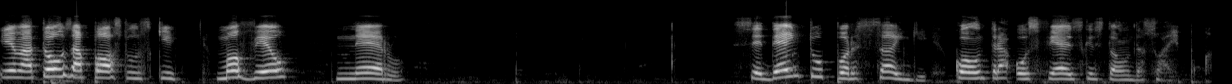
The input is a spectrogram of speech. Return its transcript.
e matou os apóstolos que moveu Nero sedento por sangue contra os fiéis cristãos da sua época.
